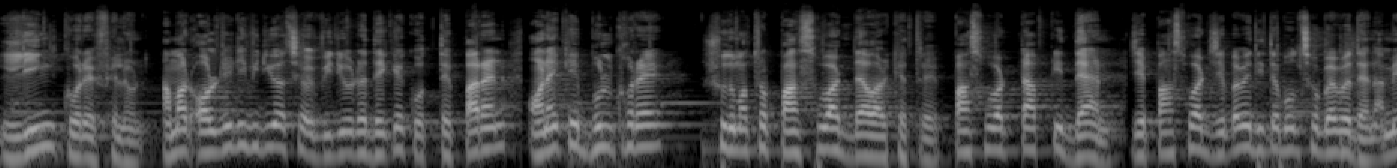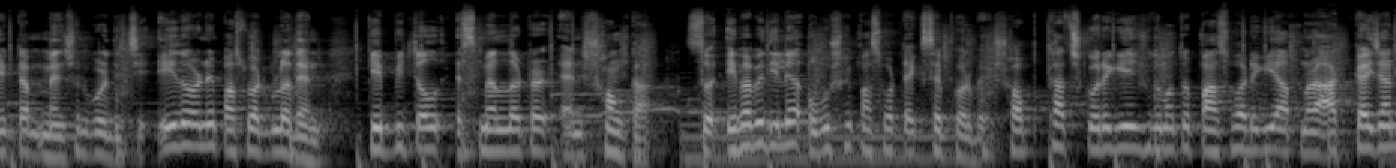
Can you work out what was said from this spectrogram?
লিঙ্ক করে ফেলুন। আমার অলরেডি ভিডিও আছে, ওই ভিডিওটা দেখে করতে পারেন। অনেকে ভুল করে শুধুমাত্র পাসওয়ার্ড দেওয়ার ক্ষেত্রে। পাসওয়ার্ডটা আপনি দেন। যে পাসওয়ার্ড যেভাবে দিতে বলছে ওভাবে দেন। আমি একটা মেনশন করে দিচ্ছি। এই ধরনের পাসওয়ার্ডগুলো দেন। ক্যাপিটাল স্মেল লেটার অ্যান্ড সংখ্যা সো এভাবে দিলে অবশ্যই পাসওয়ার্ডটা অ্যাকসেপ্ট করবে। সব কাজ করে গিয়ে শুধুমাত্র পাসওয়ার্ডে গিয়ে আপনারা আটকায় যান।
